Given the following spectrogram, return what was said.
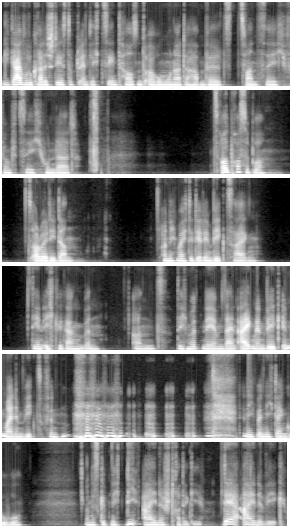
egal wo du gerade stehst, ob du endlich 10.000 Euro Monate haben willst, 20, 50, 100, it's all possible. It's already done. Und ich möchte dir den Weg zeigen, den ich gegangen bin und dich mitnehmen, deinen eigenen Weg in meinem Weg zu finden. Denn ich bin nicht dein Guru. Und es gibt nicht die eine Strategie, der eine Weg.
